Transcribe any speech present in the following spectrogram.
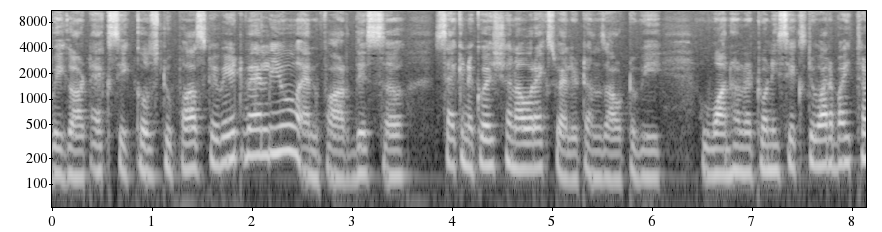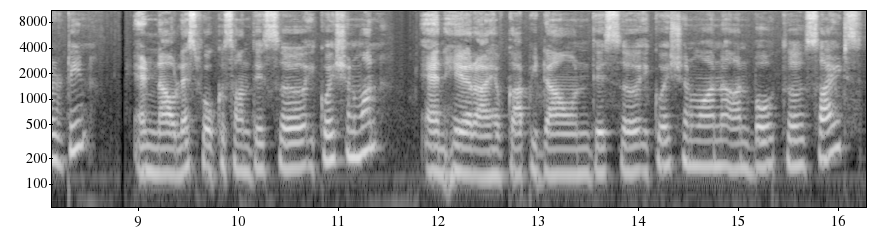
we got x equals to positive 8 value. And for this uh, second equation our x value turns out to be 126 divided by 13 and now let's focus on this uh, equation one and here I have copied down this uh, equation one on both uh, sides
